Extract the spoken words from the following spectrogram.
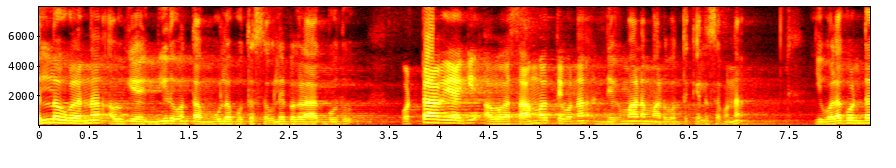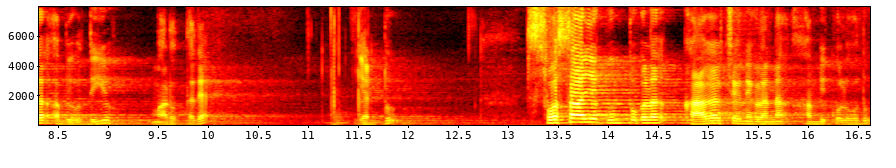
ಎಲ್ಲವುಗಳನ್ನು ಅವರಿಗೆ ನೀಡುವಂಥ ಮೂಲಭೂತ ಸೌಲಭ್ಯಗಳಾಗ್ಬೋದು. ಒಟ್ಟಾರೆಯಾಗಿ ಅವರ ಸಾಮರ್ಥ್ಯವನ್ನು ನಿರ್ಮಾಣ ಮಾಡುವಂಥ ಕೆಲಸವನ್ನು ಈ ಒಳಗೊಂಡ ಅಭಿವೃದ್ಧಿಯು ಮಾಡುತ್ತದೆ. ಎಂಟು, ಸ್ವಸಹಾಯ ಗುಂಪುಗಳ ಕಾರ್ಯಾಚರಣೆಗಳನ್ನು ಹಮ್ಮಿಕೊಳ್ಳುವುದು.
